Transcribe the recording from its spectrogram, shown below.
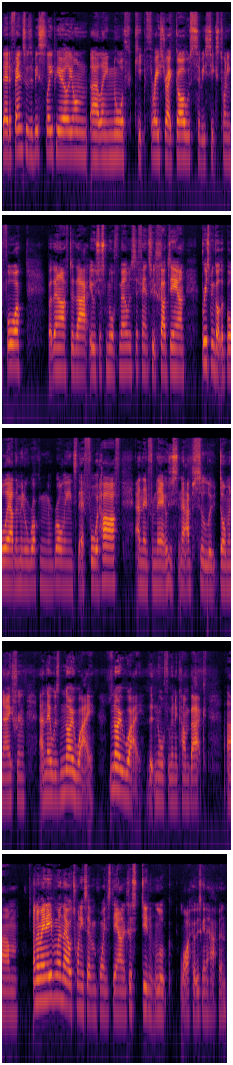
Their defence was a bit sleepy early on, uh, letting North kick three straight goals to be 6 24. But then after that, it was just North Melbourne's defence which shut down. Brisbane got the ball out of the middle, rocking and rolling into their forward half. And then from there, it was just an absolute domination. And there was no way, no way that North were going to come back. Um, and I mean, even when they were 27 points down, it just didn't look like it was going to happen.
